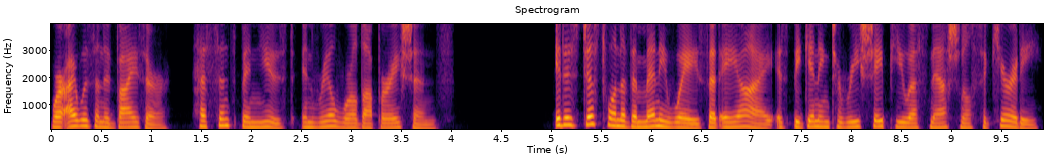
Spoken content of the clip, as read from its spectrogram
where I was an advisor, has since been used in real world operations. It is just one of the many ways that AI is beginning to reshape U.S. national security.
